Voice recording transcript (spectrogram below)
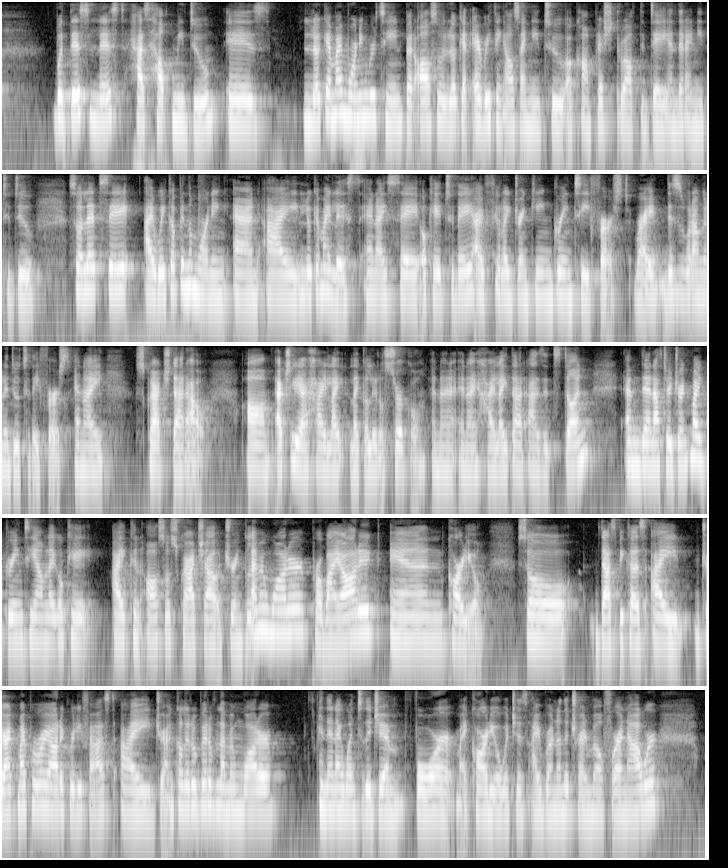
what this list has helped me do is look at my morning routine, but also look at everything else I need to accomplish throughout the day and that I need to do. So let's say I wake up in the morning and I look at my list and I say, okay, today I feel like drinking green tea first, right? This is what I'm gonna do today first. And I scratch that out. Um, actually, I highlight like a little circle and I, and I highlight that as it's done. And then after I drink my green tea, I'm like, okay, I can also scratch out drink lemon water, probiotic, and cardio. So that's because I drank my probiotic really fast. I drank a little bit of lemon water. And then I went to the gym for my cardio, which is I run on the treadmill for an hour,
